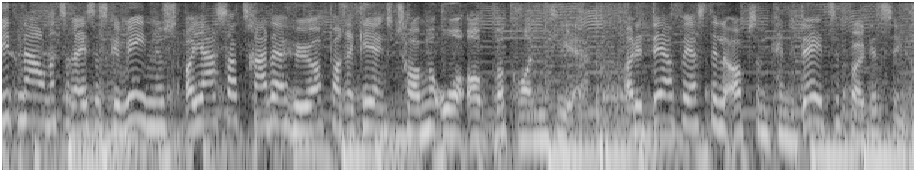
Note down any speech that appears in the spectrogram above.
Mit navn er Teresa Skavenius, og jeg er så træt af at høre fra regerings tomme ord om, hvor grønne de er. Og det er derfor, jeg stiller op som kandidat til Folketinget.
